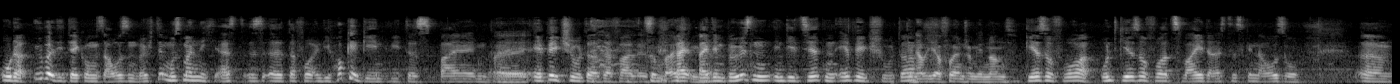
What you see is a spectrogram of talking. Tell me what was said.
oder über die Deckung sausen möchte, muss man nicht erst äh, davor in die Hocke gehen, wie das beim äh, Epic Shooter der Fall ist. Zum Beispiel, bei, bei ja. dem bösen indizierten Epic Shooter. Den habe ich ja vorhin schon genannt. Gears of War und Gears of War 2, da ist das genauso. Ähm,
